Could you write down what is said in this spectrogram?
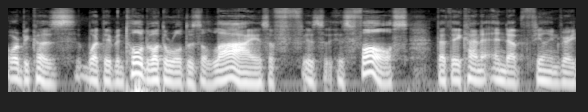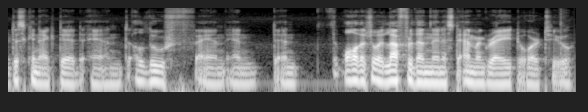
or because what they've been told about the world is a lie, is a is is false, that they kind of end up feeling very disconnected and aloof, and and and all that's really left for them then is to emigrate or to,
